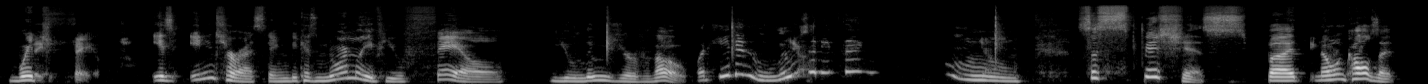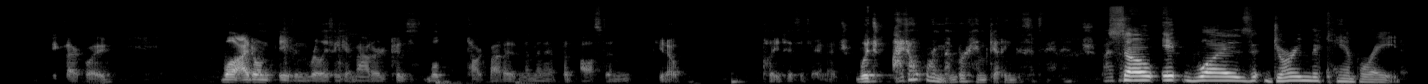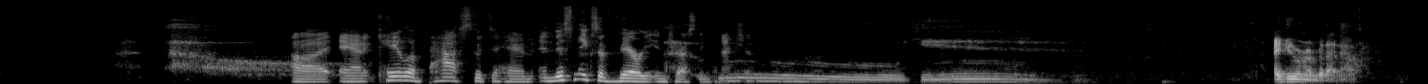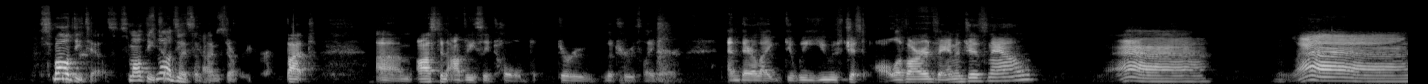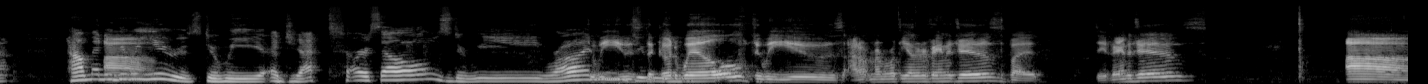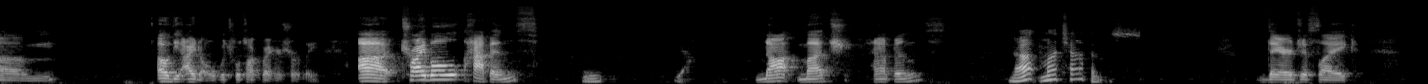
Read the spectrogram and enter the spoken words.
Which they failed. is interesting because normally if you fail, you lose your vote. But he didn't lose yeah. anything? Hmm. Yeah. Suspicious, but exactly. no one calls it. Exactly well, I don't even really think it mattered because we'll talk about it in a minute. But Austin, you know, played his advantage, which I don't remember him getting this advantage. So it was during the camp raid. Oh. Uh, and Kaleb passed it to him, and this makes a very interesting connection. Ooh, yeah. I do remember that now. Small details, small details, small details. I sometimes don't remember, but um, Austin obviously told Drew the truth later, and they're like, "Do we use just all of our advantages now?" Ah, ah. How many do um, we use? Do we eject ourselves? Do we run? Do we use do the we... goodwill? Do we use? I don't remember what the other advantage is, but the advantages. Um. Oh, the idol, which we'll talk about here shortly. Uh, tribal happens. Yeah. Not much happens. Not much happens. They're just like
